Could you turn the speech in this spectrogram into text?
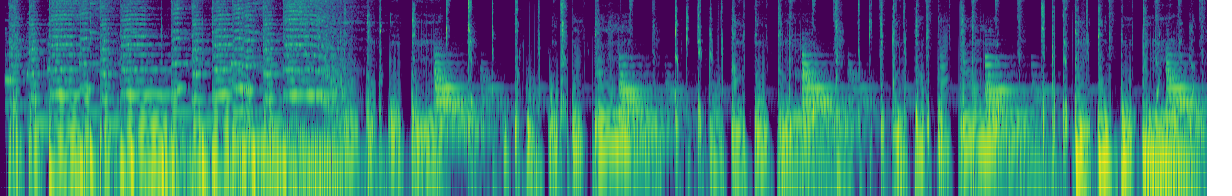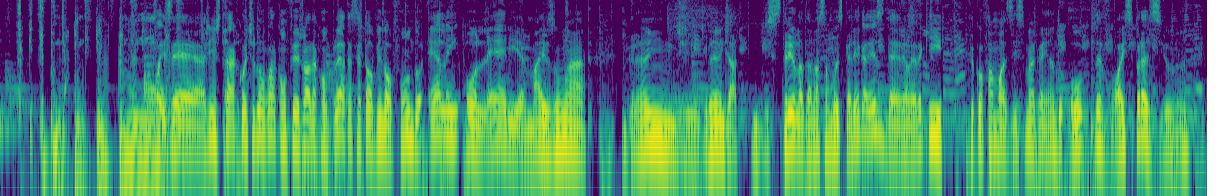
Pois é, a gente está continuando agora com feijoada completa. Você está ouvindo ao fundo Ellen Oléria, mais uma grande, grande estrela da nossa música negra. Aliás, galera que ficou famosíssima ganhando o The Voice Brasil, né?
